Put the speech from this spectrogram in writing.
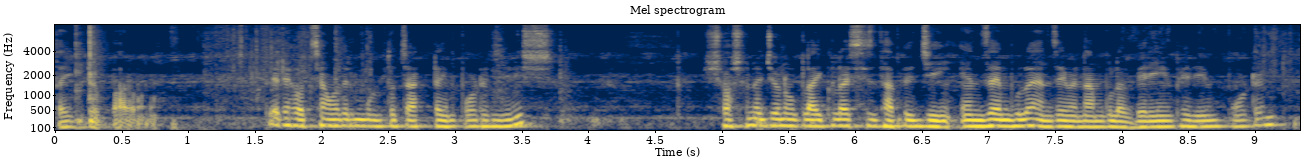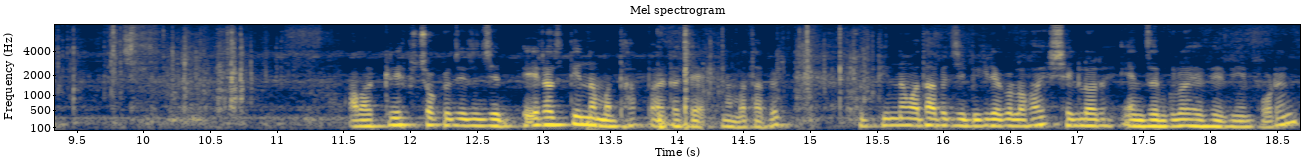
তাই এটা অণু তো এটা হচ্ছে আমাদের মূলত চারটা ইম্পর্টেন্ট জিনিস। শ্বসনের জন্য গ্লাইকোলাইসিস ধাপের যে এনজাইমগুলো এনজাইমের নামগুলো ভেরি ভেরি ইম্পর্টেন্ট আবার ক্রিপস চক্র যে যে এটা হচ্ছে তিন নম্বর ধাপ, আর এটা হচ্ছে এক নম্বর ধাপের তো তিন নম্বর ধাপে যে বিক্রিয়াগুলো হয়, সেগুলোর এনজেমগুলো হেভি হেভি ইম্পর্টেন্ট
